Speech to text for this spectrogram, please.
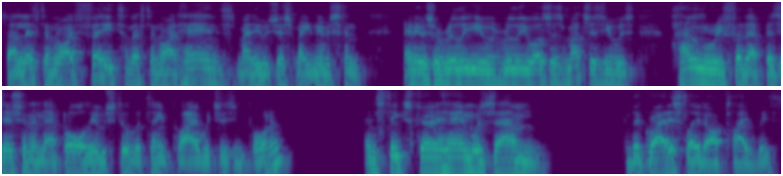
So left and right feet, left and right hands, mate. He was just magnificent, and he was a really, he really was as much as he was hungry for that possession and that ball. He was still the team player, which is important. And Sticks Kernahan was um, the greatest leader I played with,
